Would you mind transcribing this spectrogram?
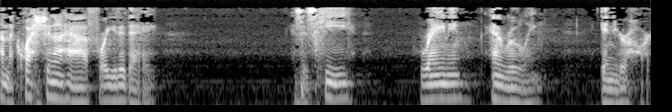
And the question I have for you today is Is He reigning and ruling in your heart?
